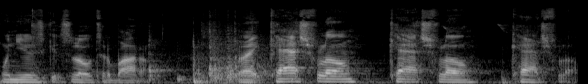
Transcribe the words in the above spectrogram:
when yours gets low to the bottom. Right? Cash flow, cash flow, cash flow.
